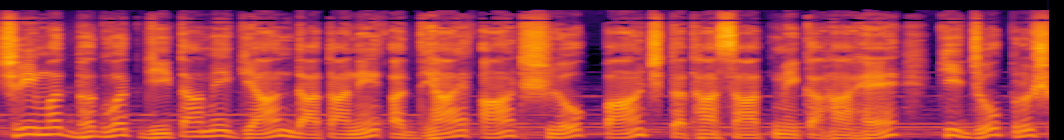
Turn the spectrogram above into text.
श्रीमद् भगवत गीता में ज्ञान दाता ने अध्याय 8 श्लोक 5 तथा 7 में कहा है कि जो पुरुष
